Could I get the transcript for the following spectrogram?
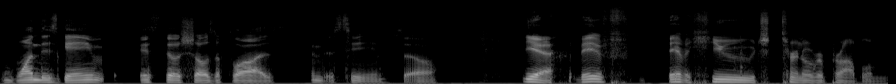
won this game, it still shows the flaws in this team. So Yeah, they've they have a huge turnover problem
